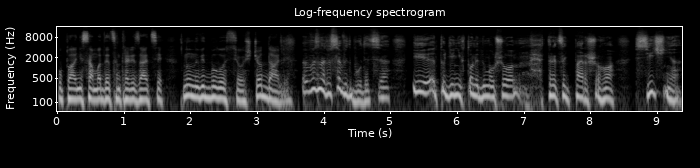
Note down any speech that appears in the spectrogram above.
у плані саме децентралізації. Ну не відбулося цього. Що далі? Ви знаєте, все відбудеться. І тоді ніхто не думав, що 31 січня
